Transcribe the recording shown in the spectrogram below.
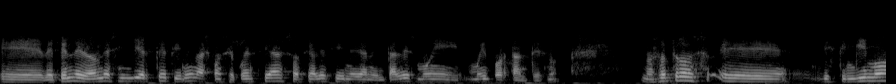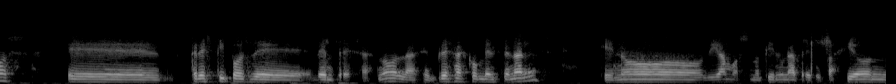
eh, depende de dónde se invierte, tiene unas consecuencias sociales y medioambientales muy, muy importantes. Nosotros eh, distinguimos tres tipos de, de empresas. ¿no? Las empresas convencionales, que no, digamos, no tiene una preocupación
